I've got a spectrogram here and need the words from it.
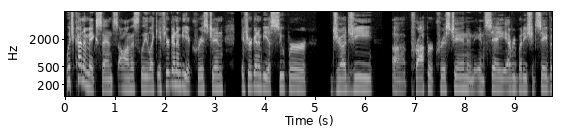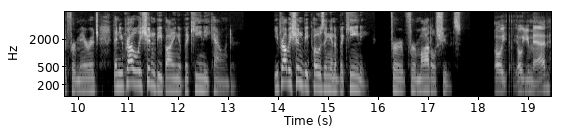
which kind of makes sense, honestly. Like if you're going to be a Christian, if you're going to be a super judgy, uh, proper Christian and, and say everybody should save it for marriage, then you probably shouldn't be buying a bikini calendar. You probably shouldn't be posing in a bikini for for model shoots. oh, oh, you mad?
